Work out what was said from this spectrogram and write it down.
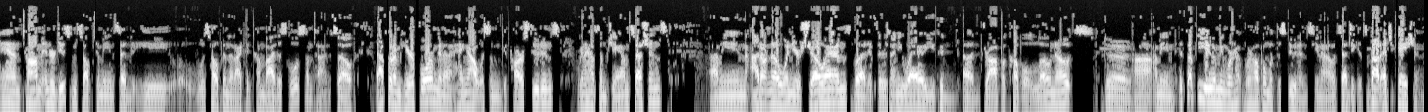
And Tom introduced himself to me and said he was hoping that I could come by the school sometime. So that's what I'm here for. I'm going to hang out with some guitar students. We're going to have some jam sessions. I mean, I don't know when your show ends, but if there's any way you could uh, drop a couple low notes, Dude. uh, I mean, it's up to you. I mean, we're we're helping with the students. You know, it's edu- it's about education.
